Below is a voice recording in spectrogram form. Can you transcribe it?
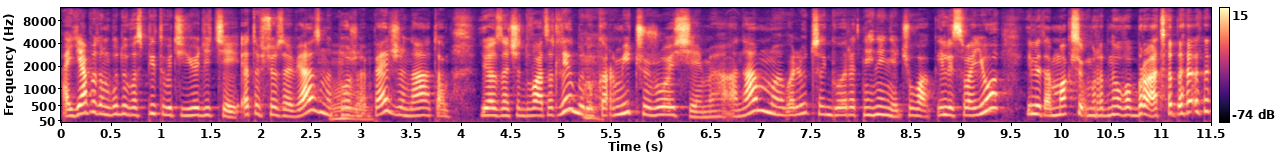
а я потом буду воспитывать ее детей. Это все завязано mm. тоже, опять же, на там, я, значит, 20 лет буду кормить чужое семя. А нам эволюция говорит, не-не-не, чувак, или свое, или там максимум родного брата, да?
